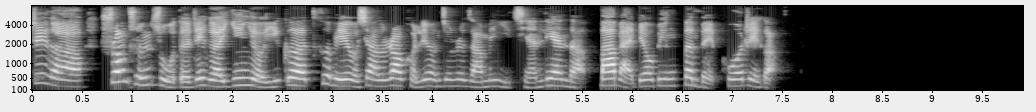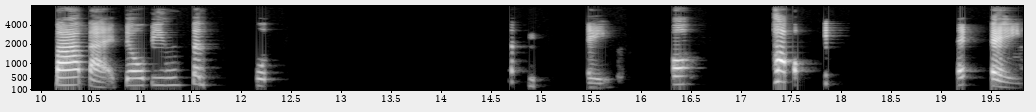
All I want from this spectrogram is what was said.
这个双唇组的这个音有一个特别有效的绕口令，就是咱们以前练的“八百标兵奔北坡”这个。八百标兵奔北坡，炮兵北北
